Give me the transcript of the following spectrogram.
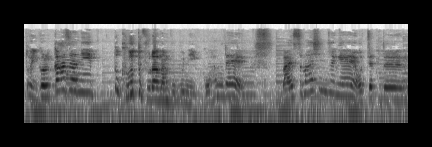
또 이걸 까자니 또 그것도 불안한 부분이 있고 한데 말씀하신 중에 어쨌든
